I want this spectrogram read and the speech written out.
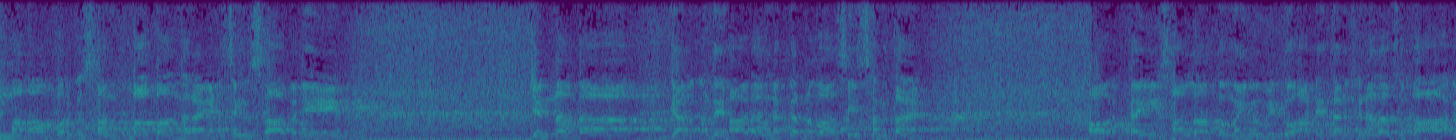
ਮਹਾਂਪੁਰਖ ਸੰਤ ਬਾਬਾ ਨਰਾਇਣ ਸਿੰਘ ਸਾਹਿਬ ਜੀ, ਜਿਨ੍ਹਾਂ ਦਾ ਜਨਮ ਦਿਹਾੜਾ ਨਗਰ ਨਿਵਾਸੀ ਸੰਗਤਾਂ ਔਰ ਕਈ ਸਾਲਾਂ ਤੋਂ ਮੈਨੂੰ ਵੀ ਤੁਹਾਡੇ ਦਰਸ਼ਨਾਂ ਦਾ ਸੁਭਾਗ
